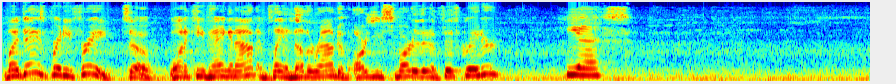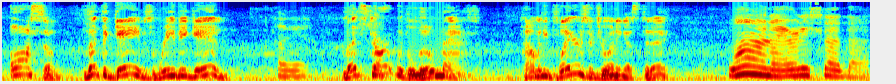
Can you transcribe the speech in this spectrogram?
My day's pretty free, so want to keep hanging out and play another round of Are You Smarter Than a Fifth Grader? Yes. Awesome. Let the games re-begin. Oh yeah. Let's start with a little math. How many players are joining us today? One. I already said that.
